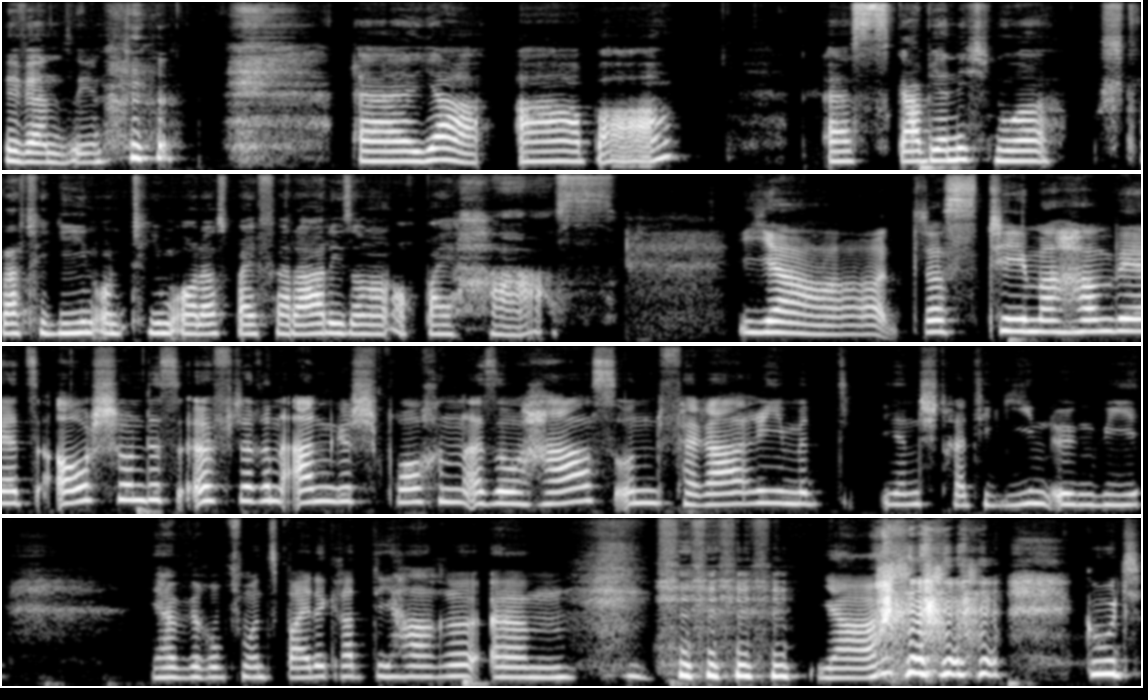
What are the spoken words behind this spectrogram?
wir werden sehen. äh, ja, aber es gab ja nicht nur Strategien und Teamorders bei Ferrari, sondern auch bei Haas. Ja, das Thema haben wir jetzt auch schon des Öfteren angesprochen. Also Haas und Ferrari mit ihren Strategien irgendwie. Ja, wir rupfen uns beide gerade die Haare. Ähm, ja, gut.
